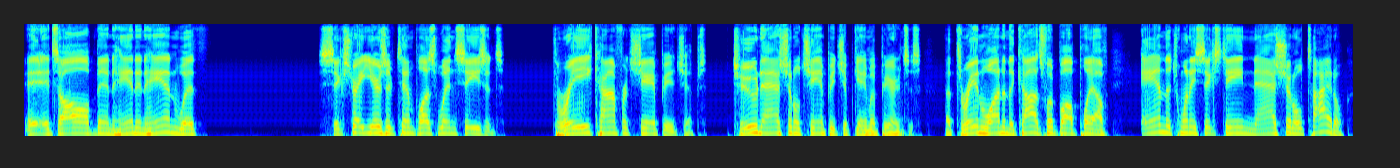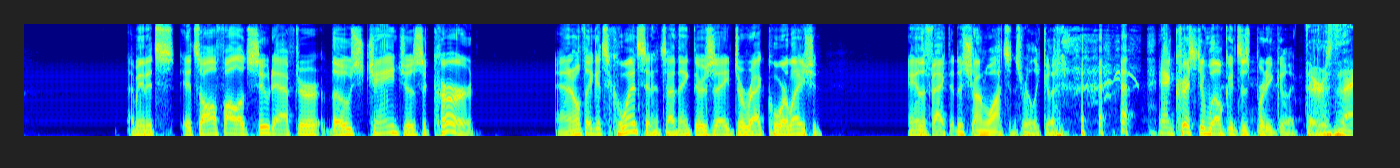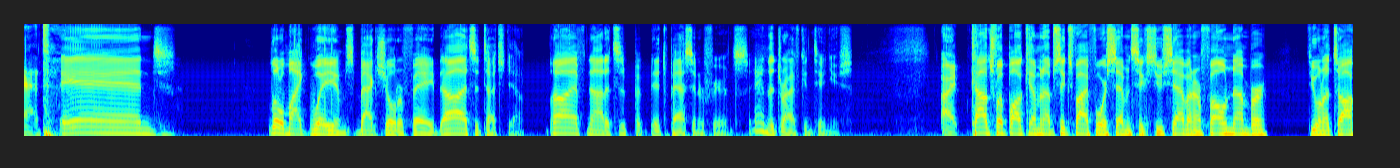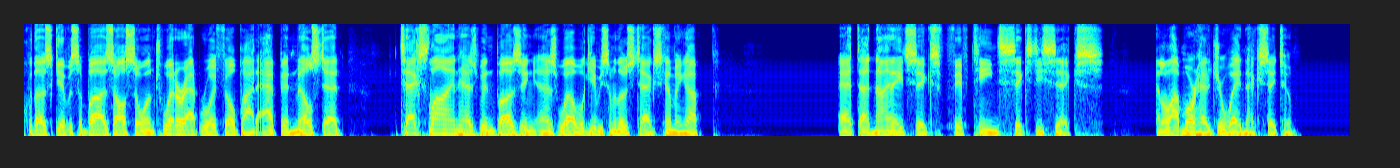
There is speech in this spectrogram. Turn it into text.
It's all been hand in hand with six straight years of 10 plus win seasons, three conference championships, two national championship game appearances, a three and one in the college football playoff, and the 2016 national title. I mean, it's it's all followed suit after those changes occurred. And I don't think it's a coincidence. I think there's a direct correlation. And the fact that Deshaun Watson's really good. and Christian Wilkins is pretty good. There's that. And little Mike Williams, back shoulder fade. Oh, it's a touchdown. Uh, if not, it's a, it's pass interference. And the drive continues. All right, college football coming up, 654 7627. Our phone number. If you want to talk with us, give us a buzz. Also on Twitter, at Roy Philpott, at Ben Milstead. Text line has been buzzing as well. We'll give you some of those texts coming up at uh, 986 1566. And a lot more headed your way next. Stay tuned.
